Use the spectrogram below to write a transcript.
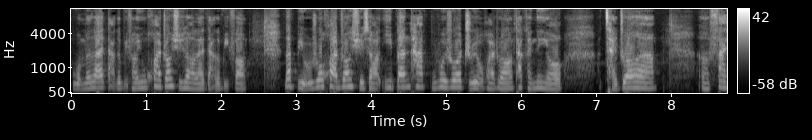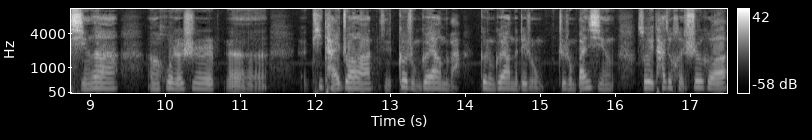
我们来打个比方，用化妆学校来打个比方，那比如说化妆学校，一般它不会说只有化妆，它肯定有彩妆啊，呃，发型啊，呃，或者是呃，T 台妆啊，各种各样的吧，各种各样的这种这种班型，所以它就很适合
